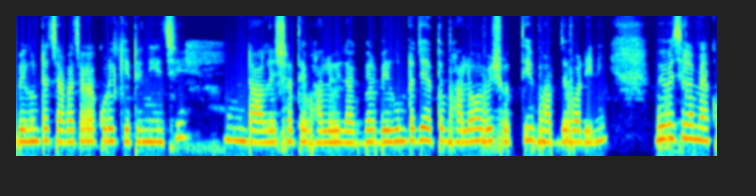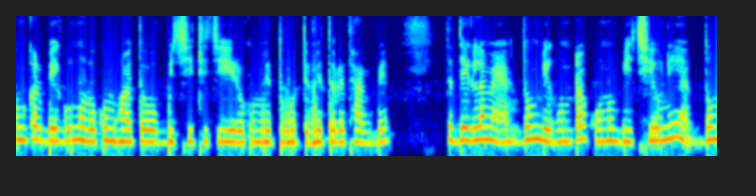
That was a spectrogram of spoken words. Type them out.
বেগুনটা চাকা চাকা করে কেটে নিয়েছি। ডালের সাথে ভালোই লাগবে। আর বেগুনটা যে এত ভালো হবে সত্যিই ভাবতে পারিনি। ভেবেছিলাম এখনকার বেগুন ওরকম হয়তো বিচি ঠিচি এরকম ভেতর হতে ভেতরে থাকবে। তো দেখলাম একদম বেগুনটা কোনো বিছিও নেই, একদম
